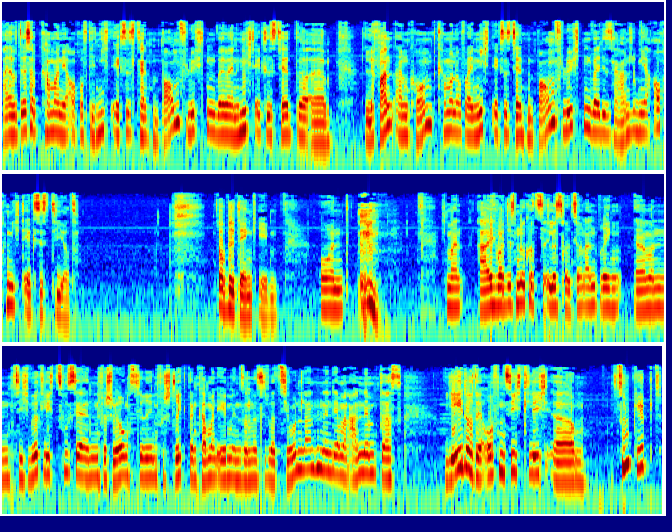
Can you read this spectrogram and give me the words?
Also deshalb kann man ja auch auf den nicht existenten Baum flüchten, weil wenn ein nicht existenter äh, Elefant ankommt, kann man auf einen nicht existenten Baum flüchten, weil diese Handlung ja auch nicht existiert. Doppeldenk eben. Und Ich meine, aber ich wollte es nur kurz zur Illustration anbringen. Wenn man sich wirklich zu sehr in Verschwörungstheorien verstrickt, dann kann man eben in so einer Situation landen, in der man annimmt, dass jeder, der offensichtlich ähm, zugibt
